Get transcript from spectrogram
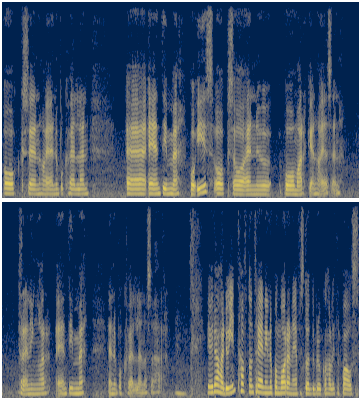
och sen har jag ännu på kvällen uh, en timme på is och så ännu på marken har jag sen träningar en timme ännu på kvällen och så här. Mm. Ja, idag har du inte haft någon träning nu på morgonen. Jag förstår att du brukar ha lite paus,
